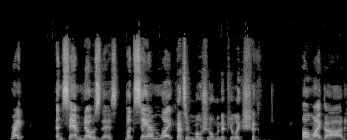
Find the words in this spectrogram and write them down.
Right. And Sam knows this, but Sam, like, That's emotional manipulation. oh my god.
